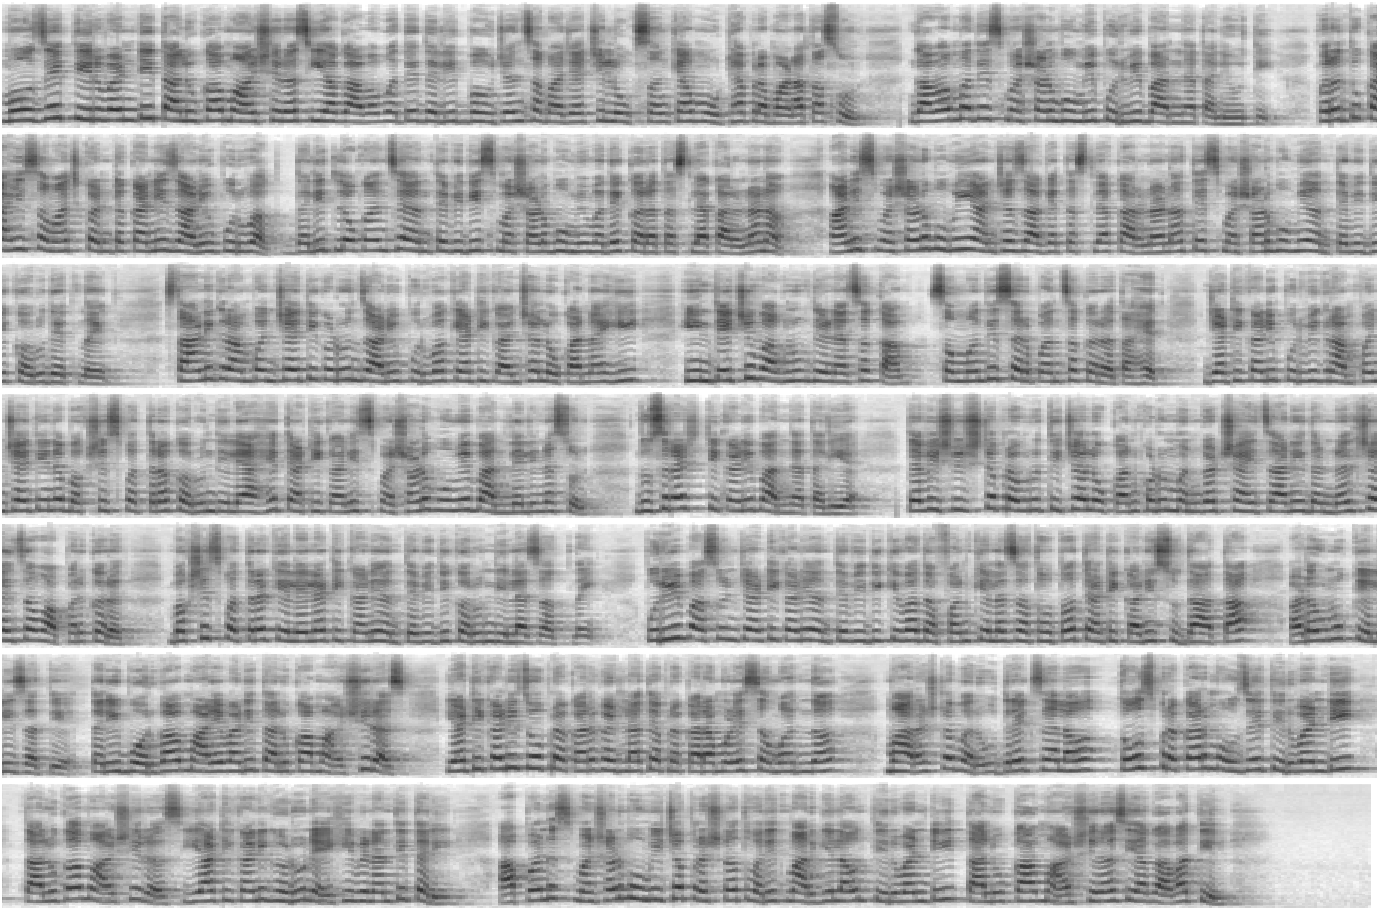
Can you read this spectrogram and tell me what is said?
मौजे तिरवंडी तालुका माळशिरस या गावामध्ये दलित बहुजन समाजाची लोकसंख्या मोठ्या प्रमाणात असून गावामध्ये स्मशानभूमी पूर्वी बांधण्यात आली होती. परंतु काही समाज कंटकांनी जाणीवपूर्वक दलित लोकांचे अंत्यविधी स्मशानभूमीमध्ये करत असल्या कारणानं आणि स्मशानभूमी यांच्या जागेत असल्या कारणानं ते स्मशानभूमी अंत्यविधी करू देत नाहीत. स्थानिक ग्रामपंचायतीकडून जाणीवपूर्वक या ठिकाणच्या लोकांनाही हिंतेची वागणूक देण्याचं काम संबंधित सरपंच करत आहेत. ज्या ठिकाणी पूर्वी ग्रामपंचायतीने बक्षीसपत्र करून दिले आहे त्या ठिकाणी स्मशानभूमी बांधलेली नसून दुसऱ्याच ठिकाणी बांधण्यात आली आहे. त्या विशिष्ट प्रवृत्तीच्या लोकांकडून मनगटशाहीचा आणि दंडलशाहीचा वापर करत बक्षीसपत्र केलेल्या ठिकाणी अंत्यविधी करून दिला जात नाही. पूर्वीपासून ज्या ठिकाणी अंत्यविधी किंवा दफन केलं जात होतं त्या ठिकाणी सुद्धा आता अडवणूक केली जाते. तरी बोरगाव माळेवाडी तालुका माळशिरस या ठिकाणी जो प्रकार घडला त्या प्रकारामुळे संबंध महाराष्ट्रभर उद्रेक झाला. तोच प्रकार मौजे तिरवंडी तालुका माळशिरस या ठिकाणी घडू नये ही विनंती तरी आपण स्मशानभूमीच्या प्रश्न त्वरित मार्गी लावून तिरवंडी तालुका माळशिरस या गावातील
